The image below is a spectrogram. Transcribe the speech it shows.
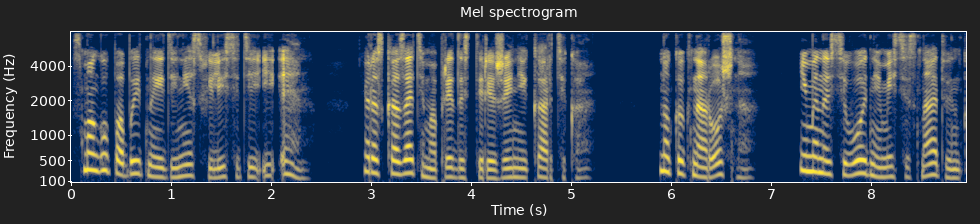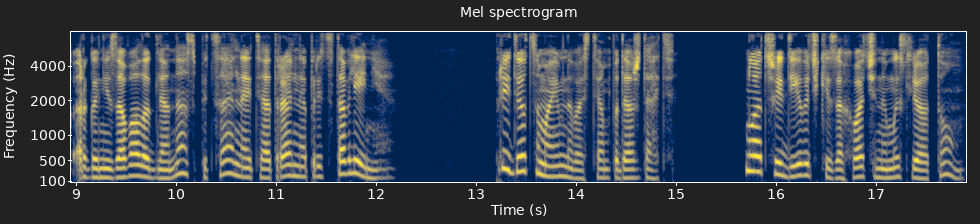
смогу побыть наедине с Фелисити и Энн, рассказать им о предостережении Картика. Но как нарочно, именно сегодня миссис Найтвинг организовала для нас специальное театральное представление. Придется моим новостям подождать. Младшие девочки захвачены мыслью о том,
